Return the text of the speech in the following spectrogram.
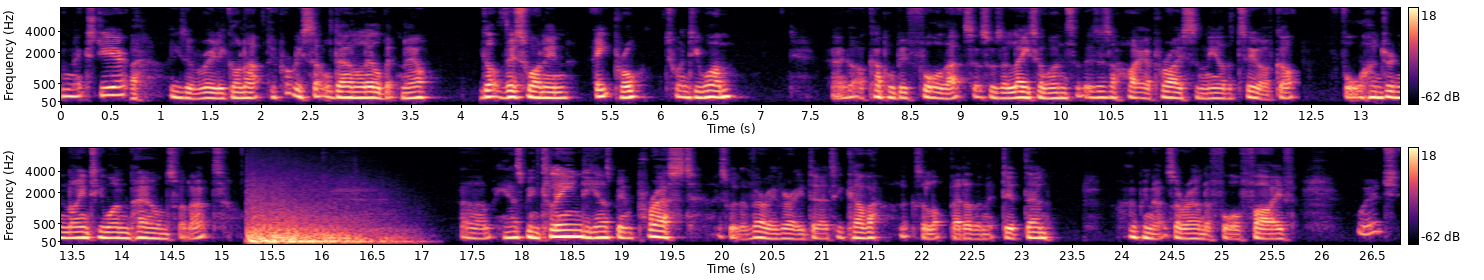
next year. These have really gone up. They've probably settled down a little bit now. Got this one in April 21. I got a couple before that, so this was a later one, so this is a higher price than the other two I've got. £491 for that. Um, he has been cleaned, he has been pressed. This was a very, very dirty cover. Looks a lot better than it did then. Hoping that's around a 4 or 5, which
